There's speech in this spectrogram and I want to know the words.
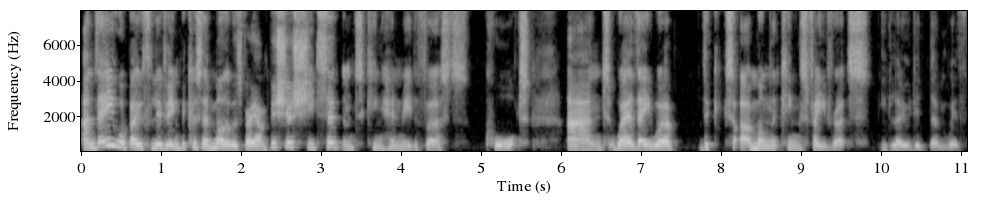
And they were both living, because their mother was very ambitious, she'd sent them to King Henry I's court, and where they were the, among the king's favourites. He'd loaded them with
